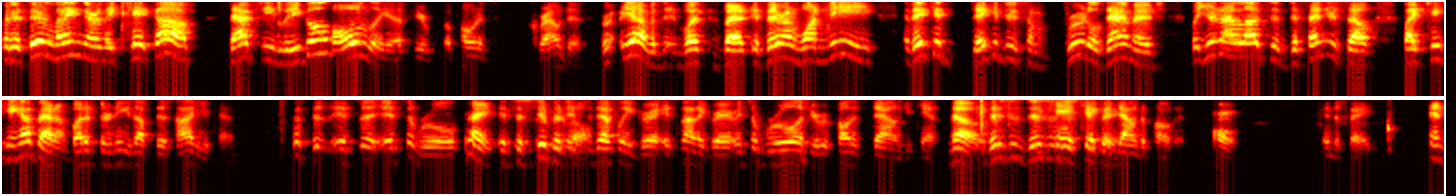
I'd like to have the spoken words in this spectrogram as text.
But if they're laying there and they kick up, that's illegal. Only if your opponent's grounded. Yeah, but but but if they're on one knee, they could they could do some brutal damage but you're not allowed to defend yourself by kicking up at them. But if their knees up this high, you can. it's a it's a rule. Right. It's a stupid rule. It's definitely great. It's not a great. It's a rule. If your opponent's down, you can't. No, kick. this is this you is can't the kick stupid. a downed opponent Right. in the face. And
